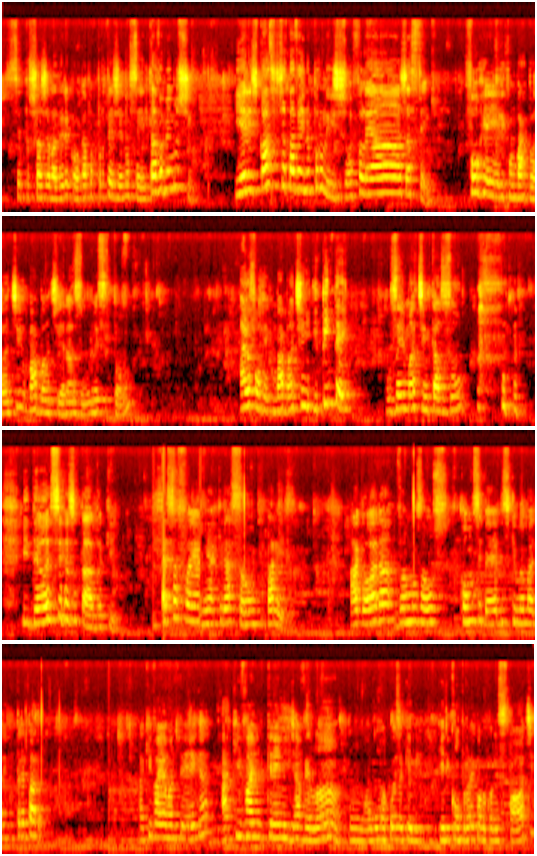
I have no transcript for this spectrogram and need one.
Você puxar a geladeira e colocar para proteger, não sei, ele tava meio murchinho. E ele quase já estava indo para o lixo. Eu falei, ah, já sei. Forrei ele com barbante, o barbante era azul nesse tom. Aí eu forrei com barbante e pintei. Usei uma tinta azul e deu esse resultado aqui. Essa foi a minha criação paleta. Agora vamos aos comes e bebes que o meu marido preparou. Aqui vai a manteiga, aqui vai um creme de avelã com alguma coisa que ele, que ele comprou e colocou nesse pote.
